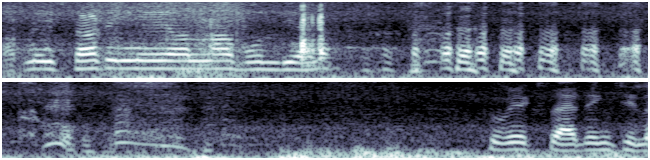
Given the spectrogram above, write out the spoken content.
आपने स्टार्टिंग में अल्लाह बोल दिया ना খুব এক্সাইটিং ছিল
